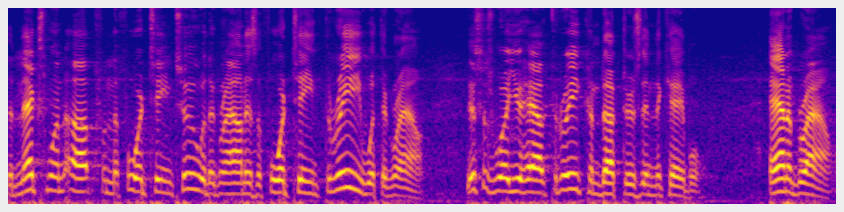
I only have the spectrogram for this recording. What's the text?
The next one up from the 14.2 with the ground is a 14.3 with the ground. This is where you have three conductors in the cable and a ground.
